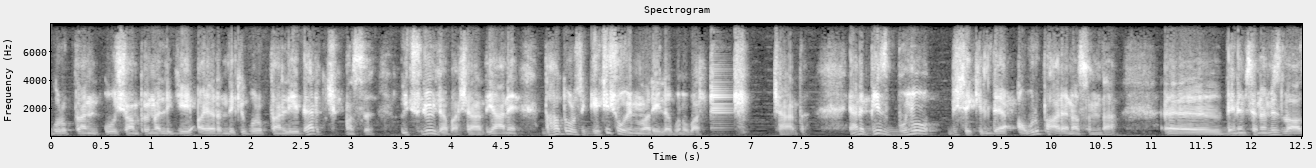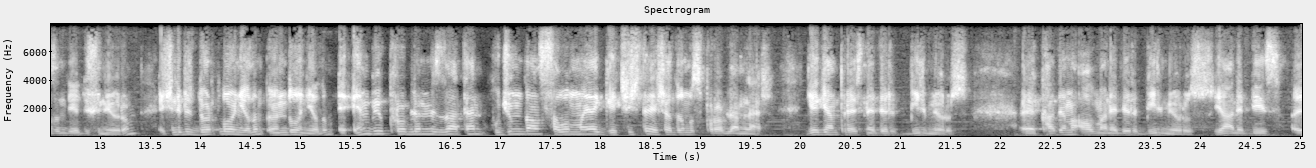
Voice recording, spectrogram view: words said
gruptan o Şampiyonlar Ligi ayarındaki gruptan lider çıkması. Üçlüyle başardı. Yani daha doğrusu geçiş oyunlarıyla bunu başardı. Yani biz bunu bir şekilde Avrupa arenasında e, benimsememiz lazım diye düşünüyorum. E şimdi biz dörtlü oynayalım, önde oynayalım. E, en büyük problemimiz zaten hücumdan savunmaya geçişte yaşadığımız problemler. Gegenpress nedir bilmiyoruz e, kademe alma nedir bilmiyoruz. Yani biz e,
